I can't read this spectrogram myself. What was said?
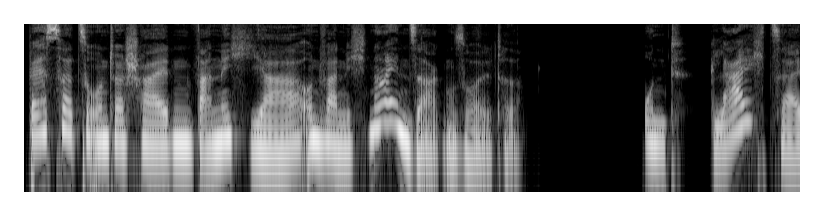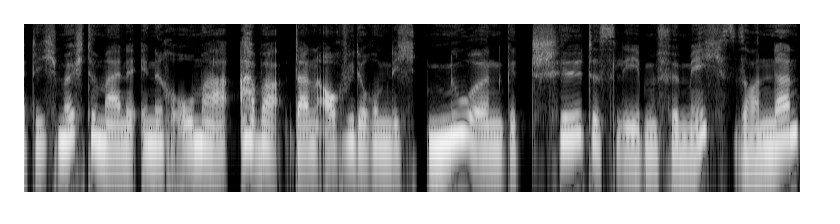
besser zu unterscheiden, wann ich Ja und wann ich Nein sagen sollte. Und gleichzeitig möchte meine innere Oma aber dann auch wiederum nicht nur ein gechilltes Leben für mich, sondern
